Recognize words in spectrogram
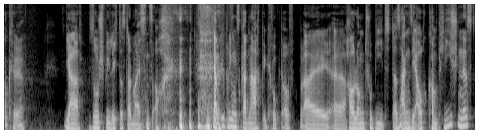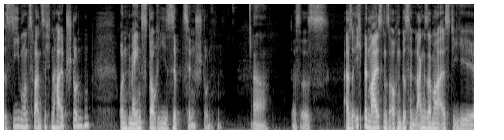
Okay. Ja, so spiele ich das dann meistens auch. ich habe übrigens gerade nachgeguckt auf bei äh, How Long to Beat. Da sagen sie auch, Completionist ist 27,5 Stunden und Main Story 17 Stunden. Ah. Das ist. Also ich bin meistens auch ein bisschen langsamer als die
